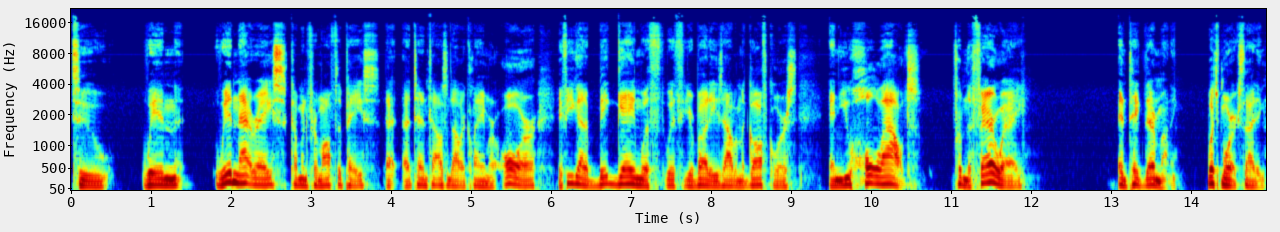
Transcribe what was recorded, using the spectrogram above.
to win win that race coming from off the pace at a ten thousand dollar claimer, or if you got a big game with with your buddies out on the golf course and you hole out from the fairway and take their money? What's more exciting?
